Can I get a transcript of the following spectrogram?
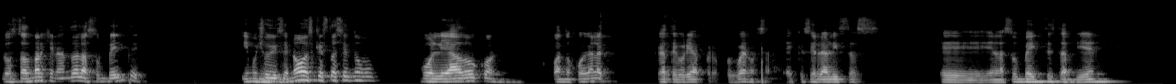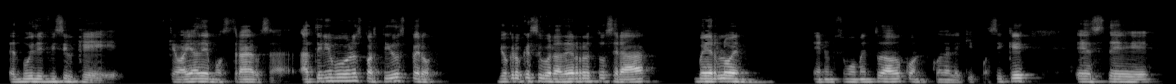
lo estás marginando a la sub-20. Y muchos dicen, no, es que está siendo goleado con, cuando juega en la categoría, pero pues bueno, o sea, hay que ser realistas. Eh, en la sub-20 también es muy difícil que, que, vaya a demostrar. O sea, ha tenido muy buenos partidos, pero yo creo que su verdadero reto será verlo en, en su momento dado con, con, el equipo. Así que, este,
